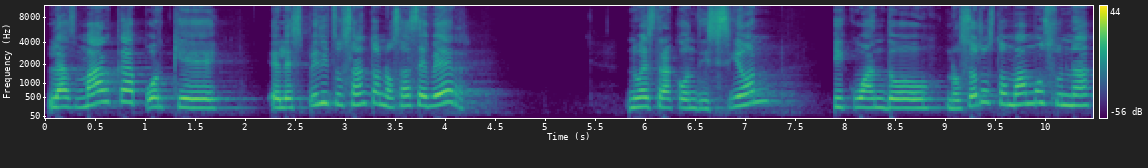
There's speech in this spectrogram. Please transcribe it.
Las marca porque el Espíritu Santo nos hace ver nuestra condición y cuando nosotros tomamos una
